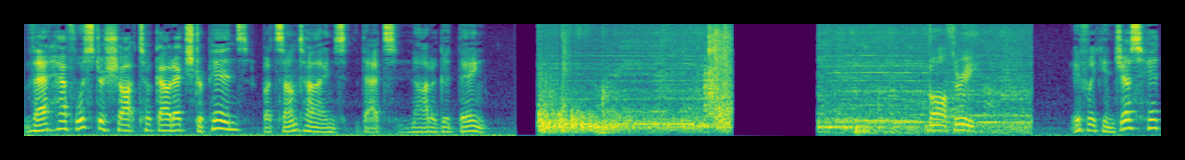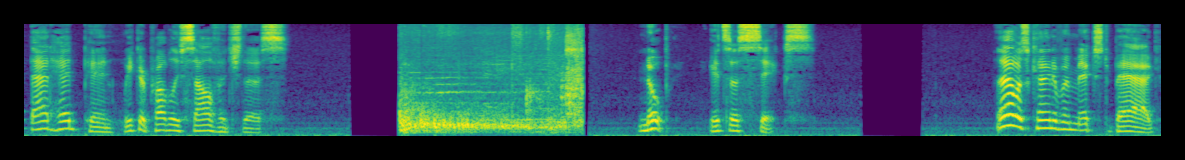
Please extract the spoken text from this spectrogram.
That half Worcester shot took out extra pins, but sometimes that's not a good thing. Ball three. If we can just hit that head pin, we could probably salvage this. Nope, it's a 6. That was kind of a mixed bag.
